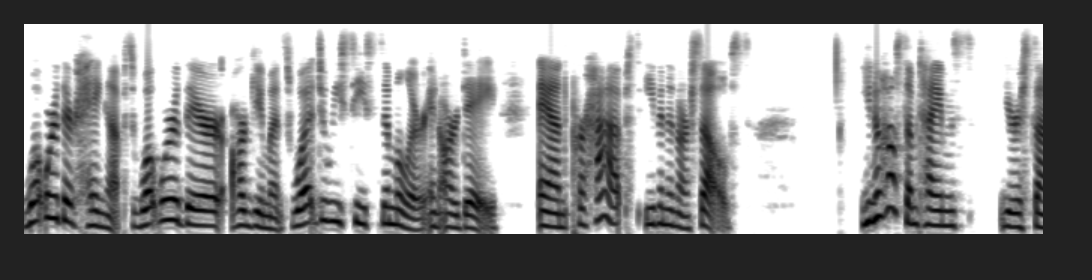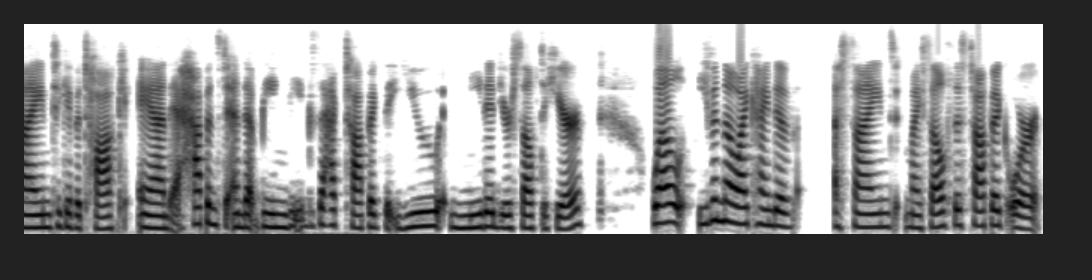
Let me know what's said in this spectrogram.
What were their hangups? What were their arguments? What do we see similar in our day? And perhaps even in ourselves. You know how sometimes you're assigned to give a talk and it happens to end up being the exact topic that you needed yourself to hear, well, even though I kind of assigned myself this topic or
